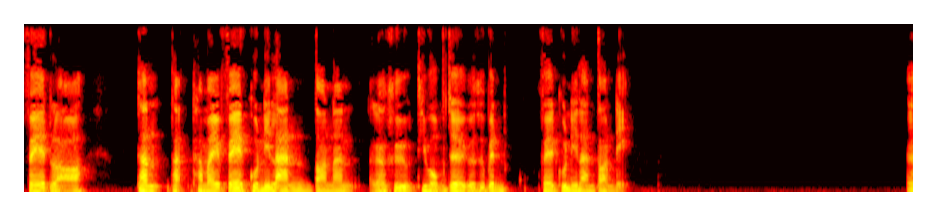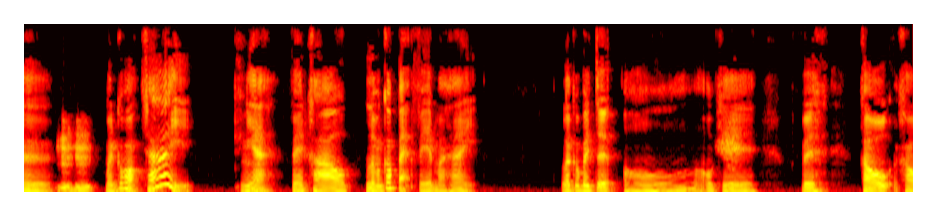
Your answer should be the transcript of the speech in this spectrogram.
เฟซเหรอท่านททำไมเฟซคุณนิรันดร์ตอนนั้น ก็คือที่ผมเจอก็คือเป็นเฟซคุณนิรันดร์ตอนเด็ก เอออืมมันก็บอกใช่ เนี่ย เฟซเขาแล้วมันก็แปะเฟซมาให้ แล้วก็ไปเจอ อ๋อ โอเค เฟซเขาเขา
